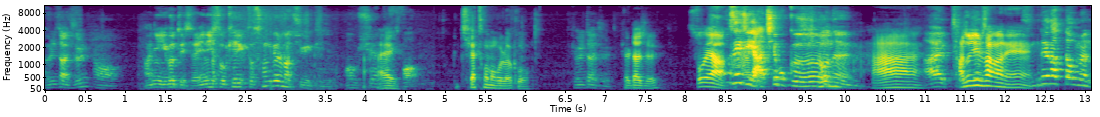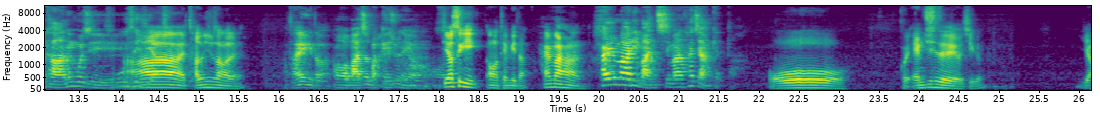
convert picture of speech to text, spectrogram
별다줄? 어 아니 이것도 있어요. 애니소 캐릭터 성별 맞추기 퀴즈. 아우 쉣 아이. 지 같은 것만 골랐고 별다줄. 별다줄. 쏘야. 소세지 야채 볶음 이거는 아 아이, 군대- 자존심 상하네. 군대 갔다 오면 다 아는 거지 소세지 아 야채. 자존심 상하네. 아, 다행이다. 어 맞아 맞게 해주네요 어. 띄어쓰기 어 됩니다. 할만한. 할 말이 많지만 하지 않겠다 오. 거의 MZ 세대예요 지금. 야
